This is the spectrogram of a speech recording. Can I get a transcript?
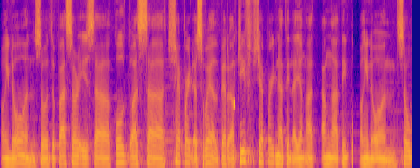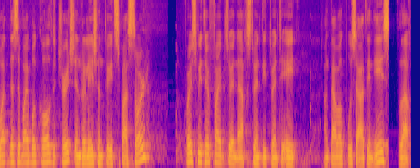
Panginoon. So the pastor is uh, called as uh, shepherd as well. Pero ang chief shepherd natin ay ang, at, ang ating Panginoon. So what does the Bible call the church in relation to its pastor? 1 Peter 5.2 and Acts 20.28. Ang tawag po sa atin is flock.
